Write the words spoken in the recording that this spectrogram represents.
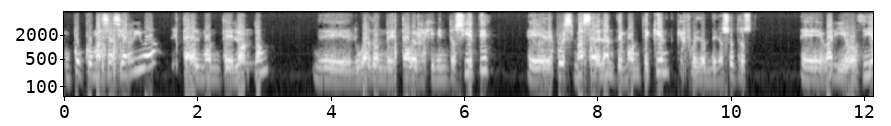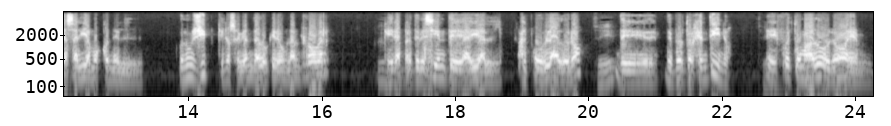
un poco más hacia arriba, estaba el Monte London, del lugar donde estaba el Regimiento 7, eh, después más adelante Monte Kent, que fue donde nosotros eh, varios días salíamos con el con un jeep que nos habían dado que era un Land Rover, que era perteneciente ahí al, al poblado, ¿no? De, de, Puerto Argentino. Eh, fue tomado, ¿no? En,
